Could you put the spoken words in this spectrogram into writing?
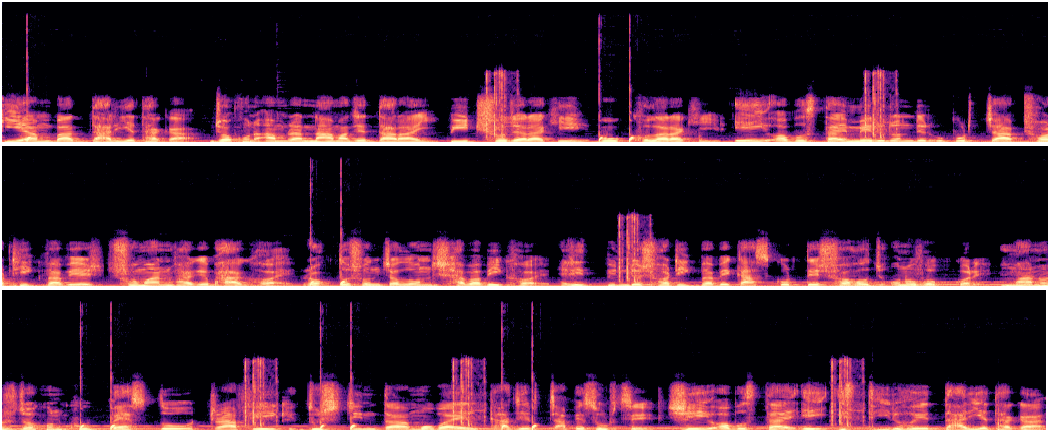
কিয়াম বা দাঁড়িয়ে থাকা। যখন আমরা নামাজে দাঁড়াই, পিঠ সোজা রাখি, বুক খোলা রাখি। এই অবস্থায় মেরুদণ্ডের উপর চাপ সঠিকভাবে সমান ভাগে ভাগ হয়। রক্ত সঞ্চালন স্বাভাবিক হয়। হৃৎপিণ্ড সঠিকভাবে কাজ করতে সহজ অনুভব করে। মানুষ যখন খুব ব্যস্ত, ট্রাফিক, দুশ্চিন্তা, মোবাইল কাজের চাপে ছুটছে, সেই অবস্থায় এই স্থির হয়ে দাঁড়িয়ে থাকা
